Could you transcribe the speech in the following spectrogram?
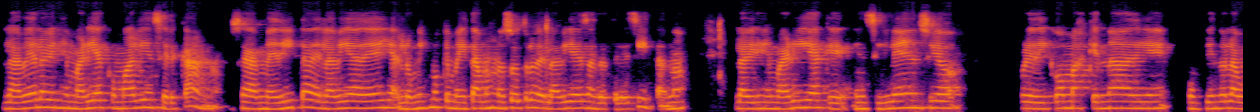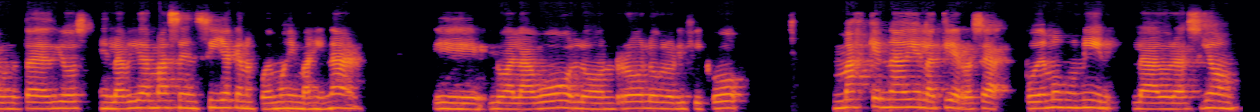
la ve a la Virgen María como alguien cercano, o sea, medita de la vida de ella, lo mismo que meditamos nosotros de la vida de Santa Teresita, ¿no? La Virgen María que en silencio predicó más que nadie, cumpliendo la voluntad de Dios en la vida más sencilla que nos podemos imaginar. Eh, lo alabó, lo honró, lo glorificó más que nadie en la tierra. O sea, podemos unir la adoración,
